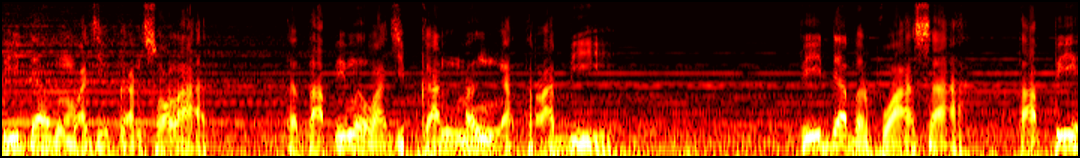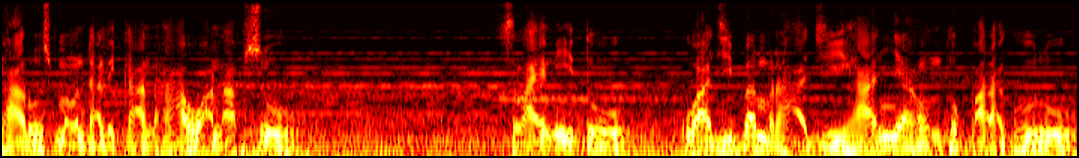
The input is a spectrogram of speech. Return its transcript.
tidak mewajibkan sholat, tetapi mewajibkan mengingat Rabi. Tidak berpuasa, tapi harus mengendalikan hawa nafsu. Selain itu, kewajiban berhaji hanya untuk para guru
